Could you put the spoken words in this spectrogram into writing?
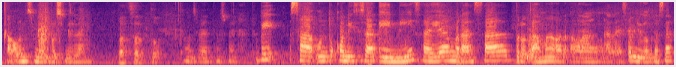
tahun 99 41. tahun 99 tapi sa untuk kondisi saat ini saya merasa terutama orang-orang LSM juga merasa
